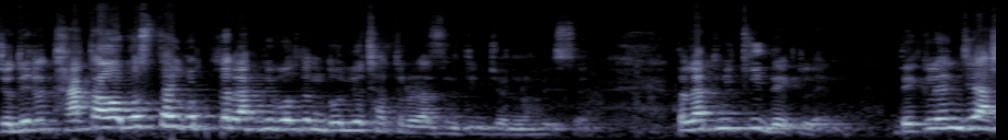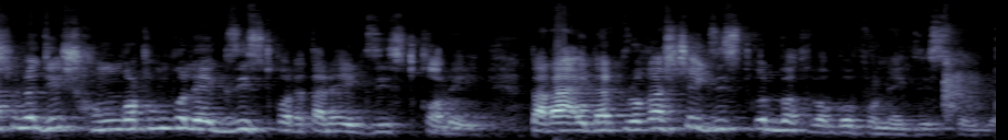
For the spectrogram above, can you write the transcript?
যদি এটা থাকা অবস্থায় করতে তাহলে আপনি বলতেন দলীয় ছাত্র রাজনীতির জন্য হয়েছে। তাহলে আপনি কি দেখলেন? দেখলেন যে আসলে যে সংগঠনগুলো এক্সিস্ট করে, তারা এক্সিস্ট করে তারা এদের প্রকাশ্যে এক্সিস্ট করবে অথবা গোপনে এক্সিস্ট করবে।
